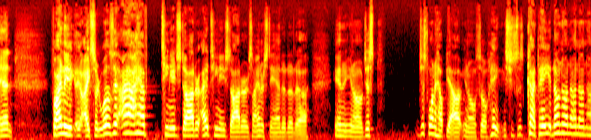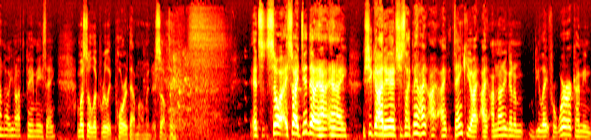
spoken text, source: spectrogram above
And finally, I said, well, I have teenage daughter. I had teenage daughters. I understand it. And, you know, just just want to help you out, you know. So, hey, she says, can I pay you? No, no, no, no, no, no. You don't have to pay me anything. I must have looked really poor at that moment or something. it's so, I, so I did that, and I, and I, she got in. She's like, man, I, I, I thank you. I, I, I'm not even going to be late for work. I mean,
